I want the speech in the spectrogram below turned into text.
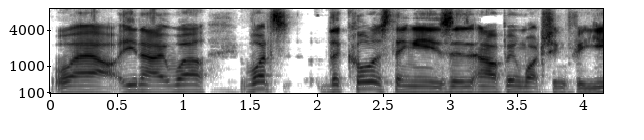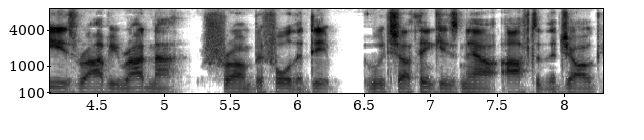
wow. You know, well, what's the coolest thing is, is and I've been watching for years Ravi Rudner from Before the Dip, which I think is now After the Jog.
